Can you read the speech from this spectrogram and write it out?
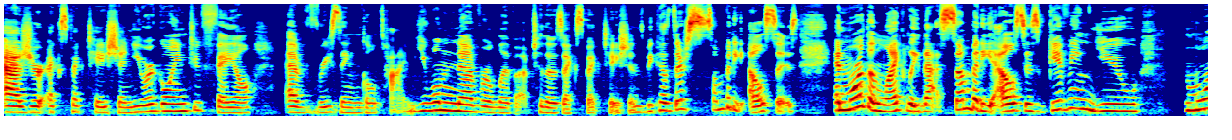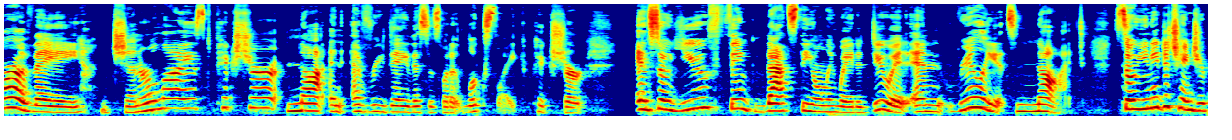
as your expectation, you are going to fail every single time. You will never live up to those expectations because there's somebody else's. And more than likely, that somebody else is giving you more of a generalized picture, not an everyday, this is what it looks like picture. And so you think that's the only way to do it, and really it's not. So you need to change your,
